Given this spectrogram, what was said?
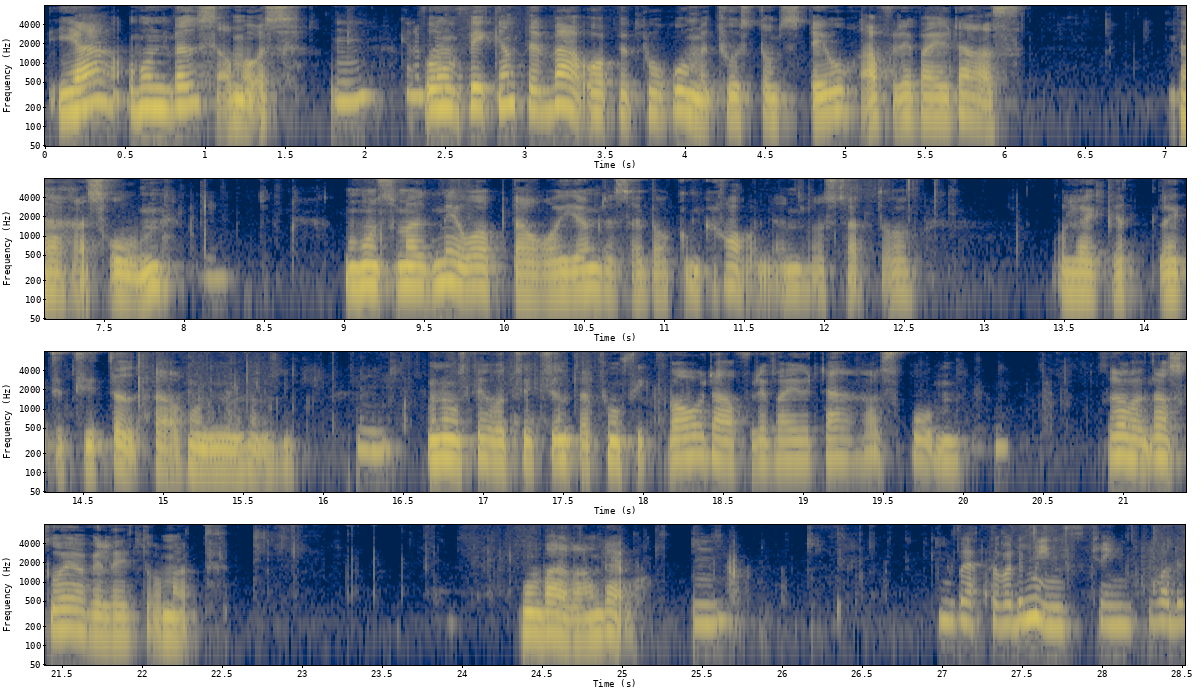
ja, hon busar med oss. Mm. Hon fick inte vara uppe på rummet hos de stora för det var ju deras, deras rum. Men hon smög med upp där och gömde sig bakom granen och satt och, och lekte, lekte titta ut där. Hon, hon, Men de stora tyckte inte att hon fick vara där för det var ju deras rum. Så där, där skojar vi lite om att hon var där ändå. Kan du berätta vad du minns kring vad du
